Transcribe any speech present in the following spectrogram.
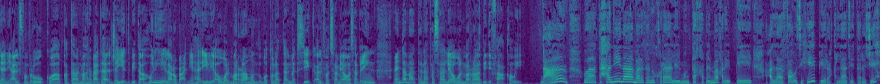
يعني ألف مبروك وقدم المغرب أداء جيد بتأهله إلى ربع النهائي لأول مرة منذ بطولة المكسيك 1970 عندما تنافس لأول مرة بدفاع قوي. نعم. وتحانينا مرة أخرى للمنتخب المغربي على فوزه بركلات ترجيح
